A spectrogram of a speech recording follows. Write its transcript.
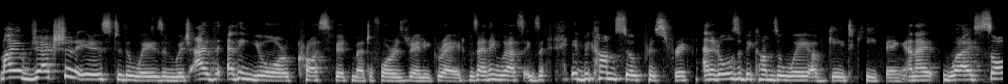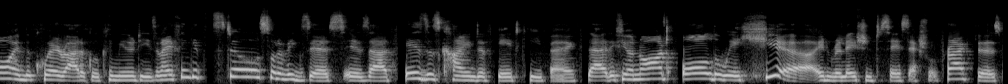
My objection is to the ways in which I, th- I think your CrossFit metaphor is really great because I think that's it becomes so prescriptive and it also becomes a way of gatekeeping. And I what I saw in the queer radical communities, and I think it still sort of exists, is that is this kind of gatekeeping that if you're not all the way here in relation to say sexual practice,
